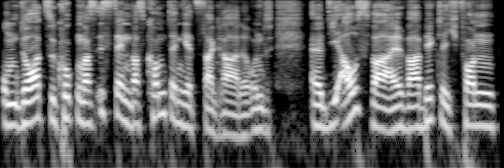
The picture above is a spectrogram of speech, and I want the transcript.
um dort zu gucken, was ist denn, was kommt denn jetzt da gerade? Und äh, die Auswahl war wirklich von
